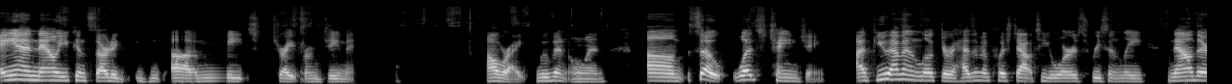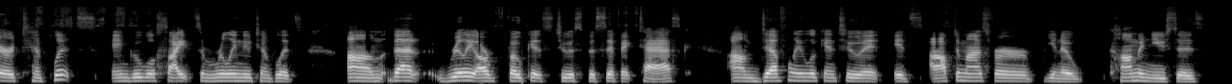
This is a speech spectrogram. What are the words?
And now you can start a uh, meet straight from Gmail. All right, moving on. Um, so what's changing? If you haven't looked or it hasn't been pushed out to yours recently, now there are templates in Google Sites, some really new templates um, that really are focused to a specific task um, definitely look into it. It's optimized for you know common uses.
